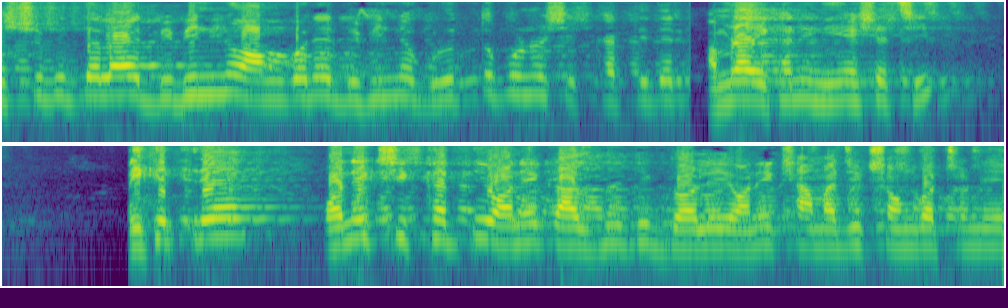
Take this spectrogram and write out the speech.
বিশ্ববিদ্যালয়ের বিভিন্ন অঙ্গনের বিভিন্ন গুরুত্বপূর্ণ শিক্ষার্থীদের আমরা এখানে নিয়ে এসেছি। এক্ষেত্রে অনেক শিক্ষার্থী, অনেক রাজনৈতিক দলে, অনেক সামাজিক সংগঠনে,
